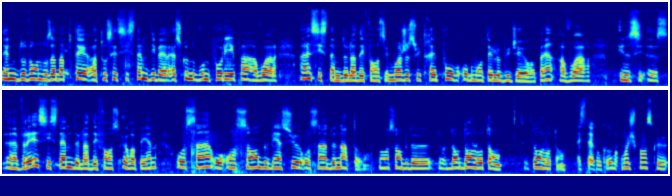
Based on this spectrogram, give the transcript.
Et nous devons nous adapter à tous ces systèmes divers. Est-ce que vous ne pourriez pas avoir un système de la défense? Et moi, je suis très pour augmenter le budget européen, avoir euh, un vrai système de la défense européenne au sein ou ensemble, bien sûr, au sein de NATO, ensemble dans l'OTAN dans l'OTAN. Moi, je pense que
